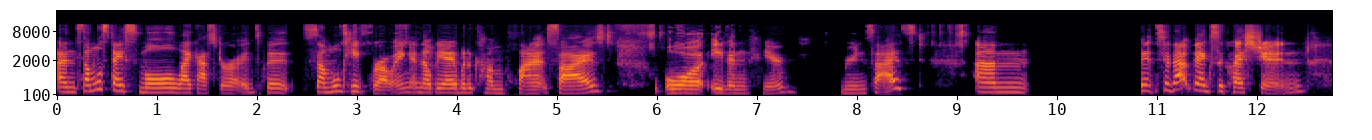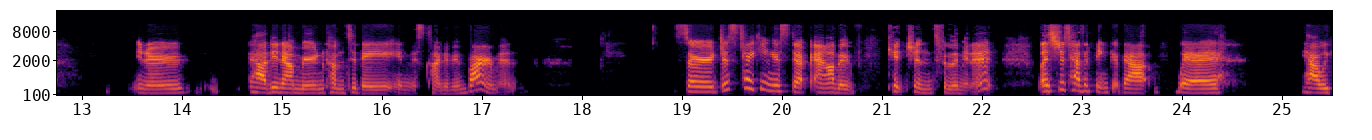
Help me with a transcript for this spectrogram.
And some will stay small like asteroids, but some will keep growing and they'll be able to come planet sized or even, you know, moon sized. Um, but so that begs the question, you know, how did our moon come to be in this kind of environment? So just taking a step out of kitchens for the minute, let's just have a think about where, how we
